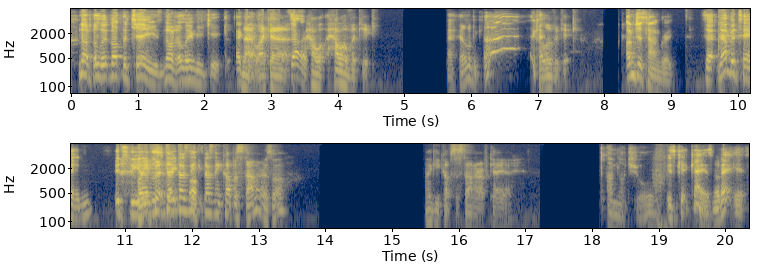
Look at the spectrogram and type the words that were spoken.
not not the cheese, not halloumi kick. Okay. No, like a So- hell, hell of a kick. a hell of a. Ah, okay. Hell of a kick. I'm just hungry. So number ten, it's the he- but street doesn't, he, doesn't he cop a stunner as well? I think he cops a stunner of KO. I'm not sure. Is K- KO's not out yet?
